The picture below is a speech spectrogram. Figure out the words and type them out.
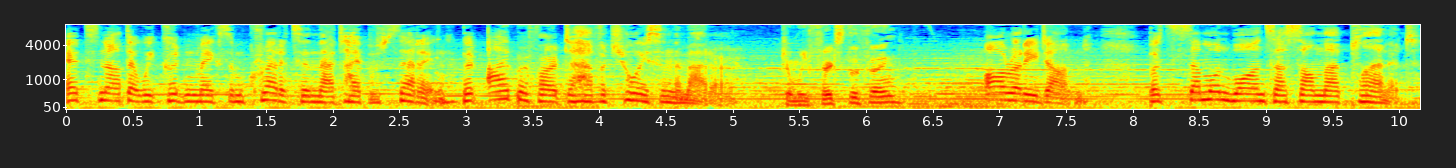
It's not that we couldn't make some credits in that type of setting, but I prefer to have a choice in the matter. Can we fix the thing? Already done. But someone wants us on that planet.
